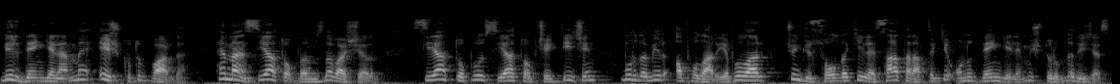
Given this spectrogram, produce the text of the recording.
bir dengelenme eş kutup vardı. Hemen siyah toplarımızla başlayalım. Siyah topu siyah top çektiği için burada bir apolar yapı var. Çünkü soldaki ile sağ taraftaki onu dengelemiş durumda diyeceğiz.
